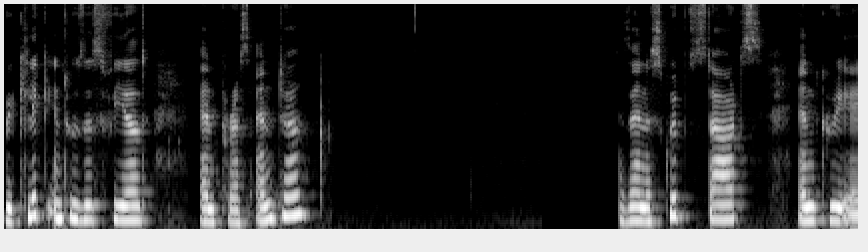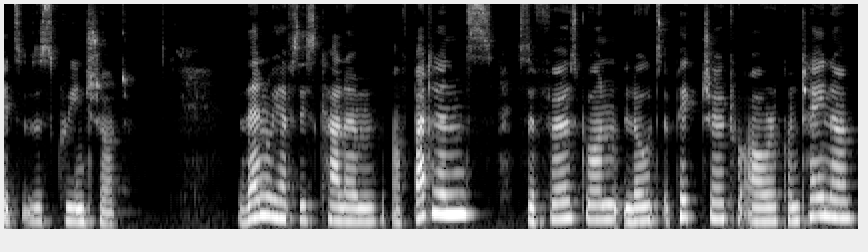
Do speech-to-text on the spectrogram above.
We click into this field and press enter. Then a script starts and creates the screenshot. Then we have this column of buttons. The first one loads a picture to our container.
